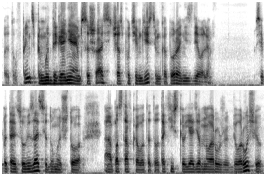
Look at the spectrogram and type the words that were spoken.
Поэтому, в принципе, мы догоняем США сейчас по тем действиям, которые они сделали. Все пытаются увязать, все думают, что а, поставка вот этого тактического ядерного оружия в Белоруссию,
